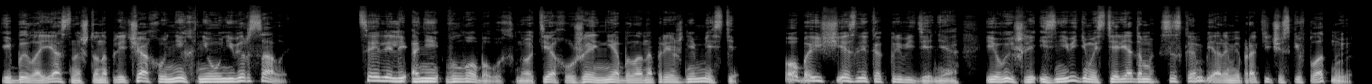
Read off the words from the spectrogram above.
и было ясно, что на плечах у них не универсалы. Целили они в лобовых, но тех уже не было на прежнем месте. Оба исчезли как привидения и вышли из невидимости рядом с эскамберами практически вплотную.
